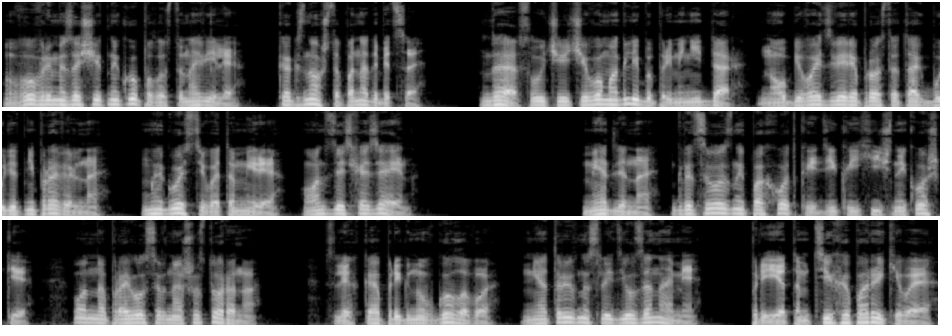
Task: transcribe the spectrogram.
Вовремя защитный купол установили, как знал, что понадобится. Да, в случае чего могли бы применить дар, но убивать зверя просто так будет неправильно. Мы гости в этом мире, он здесь хозяин. Медленно, грациозной походкой дикой хищной кошки, он направился в нашу сторону. Слегка пригнув голову, неотрывно следил за нами, при этом тихо порыкивая.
